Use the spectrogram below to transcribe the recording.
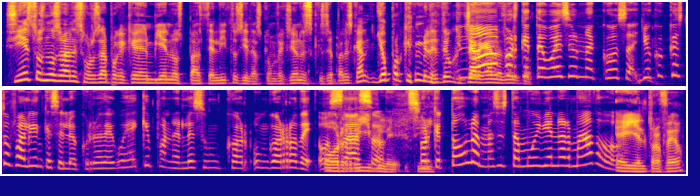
si estos no se van a esforzar porque queden bien los pastelitos y las confecciones que se parezcan, ¿yo por qué me le tengo que echar ganas? No, porque te voy a decir una cosa. Yo creo que esto fue alguien que se le ocurrió de, güey, hay que ponerles un, un gorro de osazo. Horrible, sí porque todo lo demás está muy bien armado. ¿Y el trofeo?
